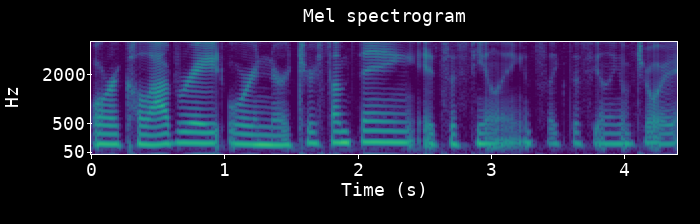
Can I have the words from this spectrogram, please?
or collaborate or nurture something. It's a feeling. It's like the feeling of joy.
